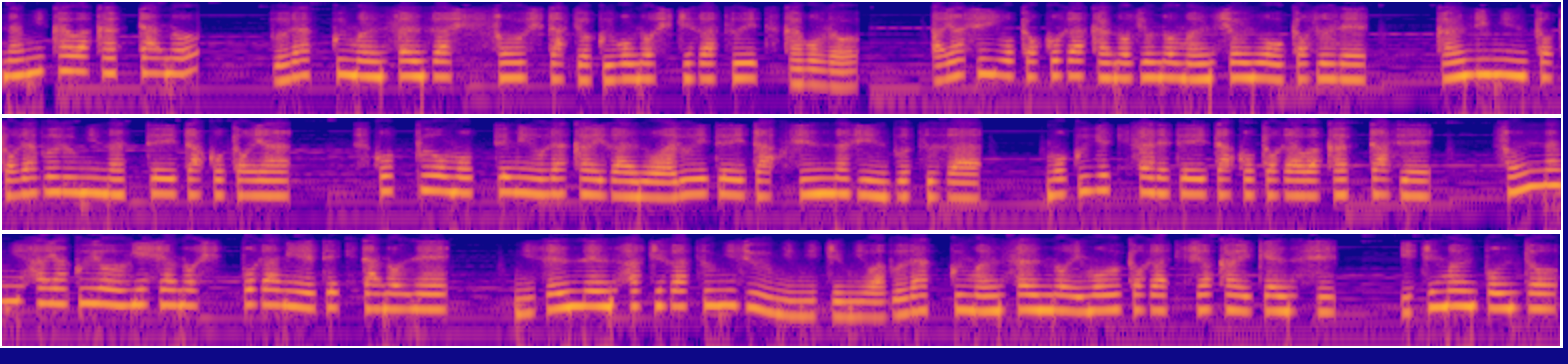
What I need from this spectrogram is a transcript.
何かわかったの？ブラックマンさんが失踪した直後の7月5日頃、怪しい男が彼女のマンションを訪れ、管理人とトラブルになっていたことや、スコップを持って三浦海岸を歩いていた不審な人物が、目撃されていたことが分かったぜ。そんなに早く容疑者の尻尾が見えてきたのね。2000年8月22日にはブラックマンさんの妹が記者会見し、1万ポンド、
